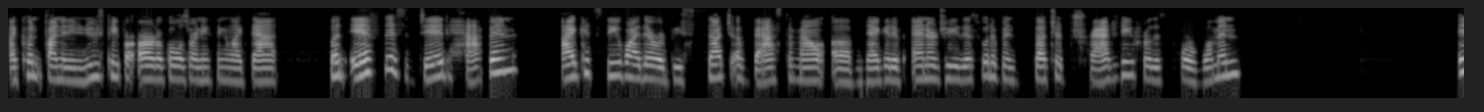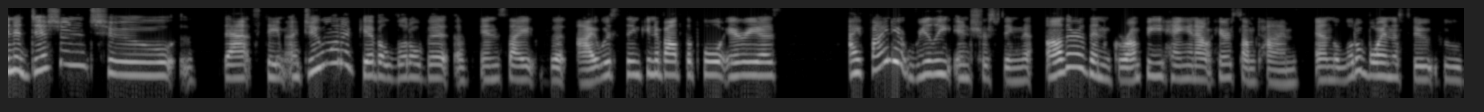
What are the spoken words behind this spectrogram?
I couldn't find any newspaper articles or anything like that. But if this did happen, I could see why there would be such a vast amount of negative energy. This would have been such a tragedy for this poor woman. In addition to that statement, I do want to give a little bit of insight that I was thinking about the pool areas. I find it really interesting that other than Grumpy hanging out here sometimes and the little boy in the suit who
